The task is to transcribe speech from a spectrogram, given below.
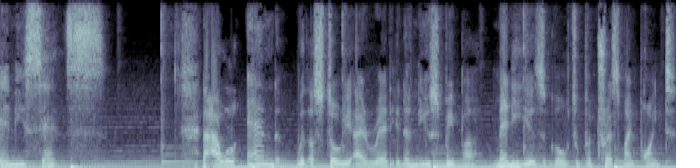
any sense? Now, I will end with a story I read in a newspaper many years ago to buttress my point.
